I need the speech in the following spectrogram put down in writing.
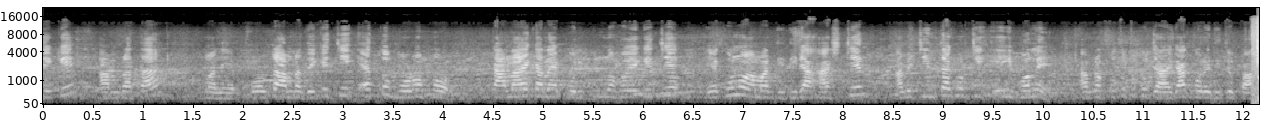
থেকে আমরা তা মানে ফলটা আমরা দেখেছি, এত বড় ফল কানায় কানায় পরিপূর্ণ হয়ে গেছে। এখনও আমার দিদিরা আসছেন। আমি চিন্তা করছি এই হলে আমরা কতটুকু জায়গা করে দিতে পারব।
